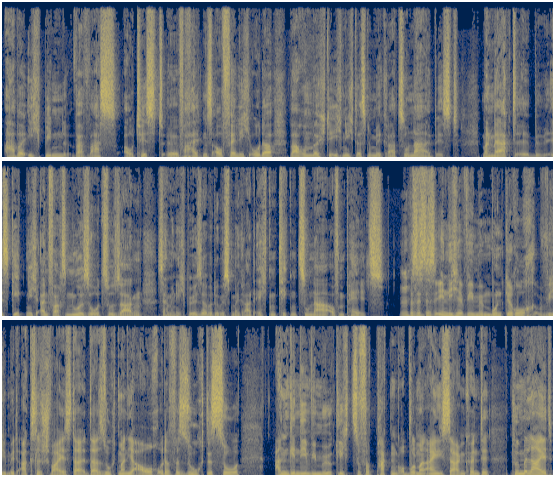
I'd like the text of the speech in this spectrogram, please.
aber ich bin was Autist, äh, verhaltensauffällig oder warum möchte ich nicht, dass du mir gerade so nahe bist? Man merkt, äh, es geht nicht einfach nur so zu sagen, sei mir nicht böse, aber du bist mir gerade echt einen Ticken zu nah auf dem Pelz. Das ist das Ähnliche wie mit dem Mundgeruch, wie mit Achselschweiß. Da, da sucht man ja auch oder versucht es so angenehm wie möglich zu verpacken, obwohl man eigentlich sagen könnte, tut mir leid,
